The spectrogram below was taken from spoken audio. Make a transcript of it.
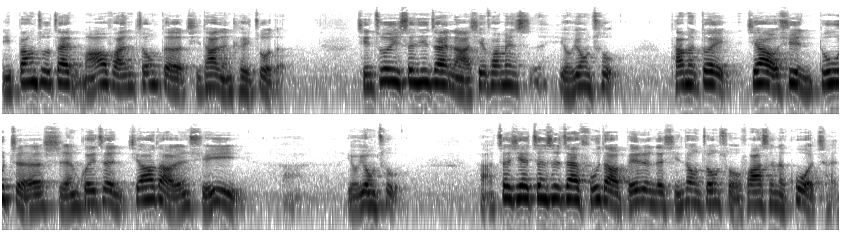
你帮助在麻烦中的其他人可以做的，请注意圣经在哪些方面是有用处？他们对教训、督责、使人归正、教导人学艺啊有用处。啊，这些正是在辅导别人的行动中所发生的过程。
